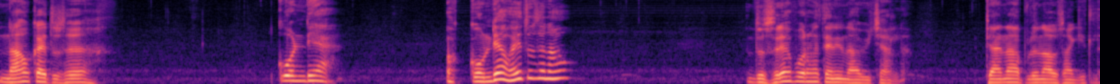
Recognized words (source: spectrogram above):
नाव काय तुझं? कोंड्या. अ, कोंड्या होय तुझं नाव? दुसऱ्या पोराला त्यांनी नाव विचारलं. त्यानं आपलं नाव सांगितलं.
